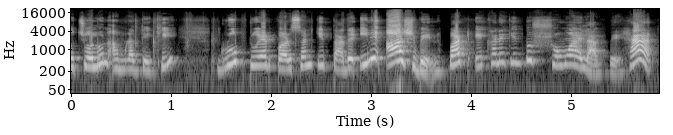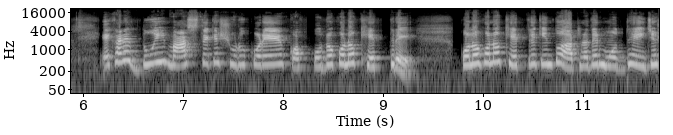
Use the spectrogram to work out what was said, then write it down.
তো চলুন আমরা দেখি। গ্রুপ টু এর পার্সন কি তাদের, ইনি আসবেন বাট এখানে কিন্তু সময় লাগবে হ্যাঁ? এখানে দুই মাস থেকে শুরু করে কোনো কোনো ক্ষেত্রে কোনো কোনো ক্ষেত্রে কিন্তু আপনাদের মধ্যে এই যে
